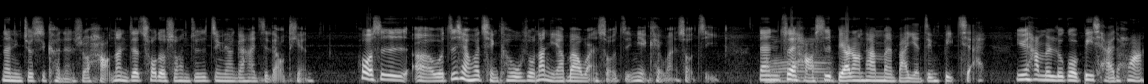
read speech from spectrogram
那你就是可能说好，那你在抽的时候，你就是尽量跟他一起聊天，或者是呃，我之前会请客户说，那你要不要玩手机？你也可以玩手机，但最好是不要让他们把眼睛闭起来，因为他们如果闭起来的话，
